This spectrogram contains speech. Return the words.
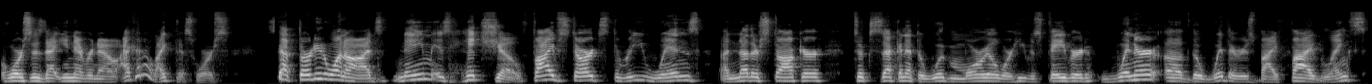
horses that you never know. I kind of like this horse. It's got 30 to 1 odds. Name is Hit Show. Five starts, three wins. Another stalker. Took second at the Wood Memorial where he was favored. Winner of the Withers by five lengths.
